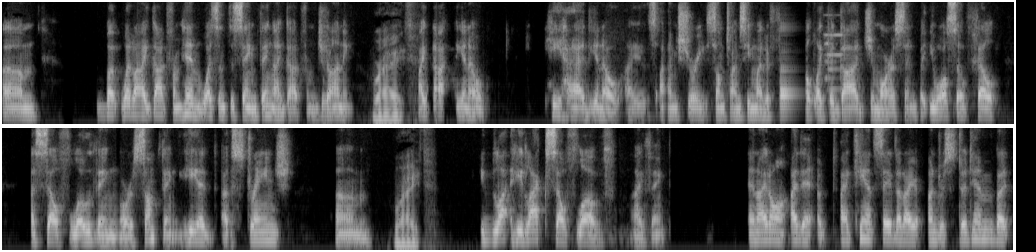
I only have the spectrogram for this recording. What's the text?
Um, but what I got from him wasn't the same thing I got from Johnny. right. I got, you know, he had, you know, I, I'm sure he, sometimes he might have felt like a god, Jim Morrison, but you also felt a self-loathing or something. He had a strange, um, Right. he la- he lacked self-love, I think. And I don't, I didn't, I can't say that I understood him, but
